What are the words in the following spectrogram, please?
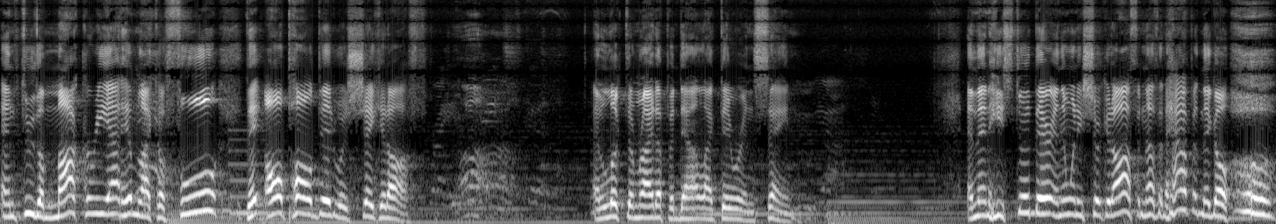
and threw the mockery at him like a fool, they all Paul did was shake it off and looked them right up and down like they were insane. And then he stood there, and then when he shook it off and nothing happened, they go, Oh,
